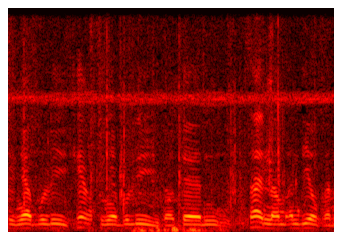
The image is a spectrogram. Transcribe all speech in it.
สัญญาบุรีแข้งสัญญาบุรีต่อแตนใส่น้ำอันเดียวกัน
